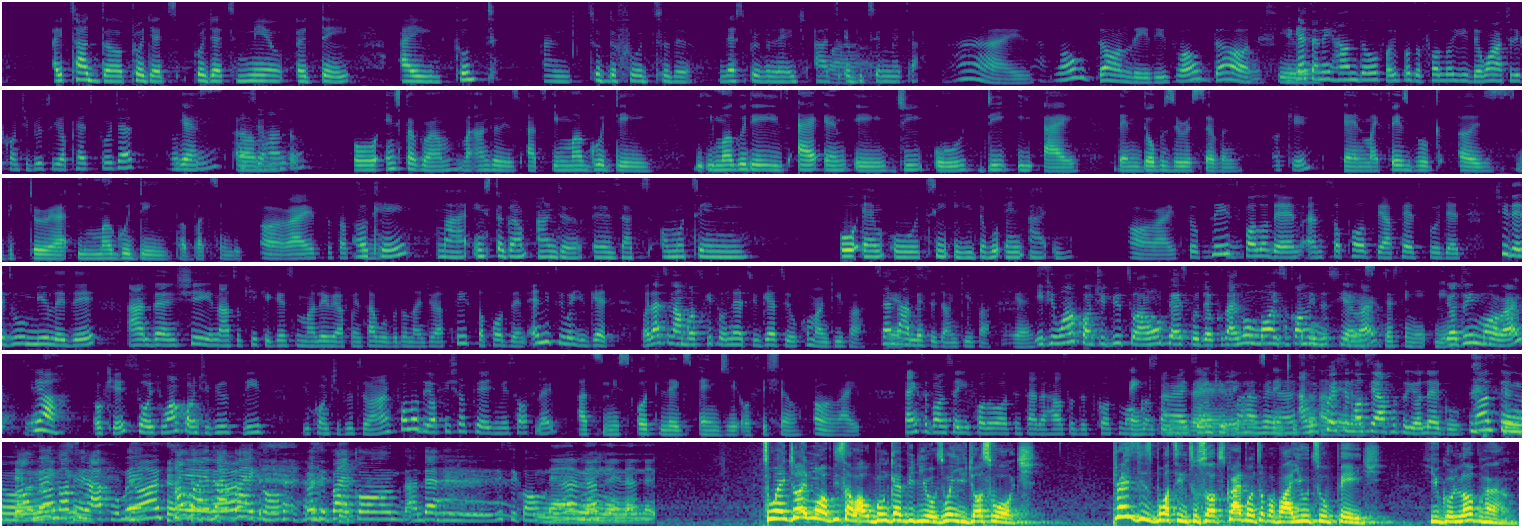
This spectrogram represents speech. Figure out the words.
I tagged the project project meal a day. I cooked and took the food to the less privileged at Wow. Ebute Meta. Nice. Well done, ladies. Well done. Thank You get any handle for people to follow you? They want to actually contribute to your pet project? Yes. What's your um, handle? For Instagram, my handle is at Imago Dei. The Imago Dei is I M A G O D E I, then double zero seven. Okay. Then my Facebook is Victoria Imago Dei Babatunde. All right. So talk to me. Okay, my Instagram handle is at Omoteni, O M O T E N N I E. All right. So please follow them and support their pet project. She they do meal a day, and then she now to kick against malaria for inside Obodo, Nigeria. Please support them. Anything where you get, whether that's in a mosquito net you get, you come and give her. Send her a message and give her. Yes. If you want to contribute to our own pet project, because I know more is coming oh, this year, yes, right? definitely. You're doing more, right? Yeah. Okay. So if you want to contribute, please you contribute to her and follow the official page, Miss Hot Legs. At Miss Hot Legs NG Official. All right. Thanks a bunch. Say you follow us inside the house to discuss more Thank you. concerning All right, thank you for having Thank you us. And we for pray say having nothing us. happen to your leg. oh. Nothing, no. Oh, Don't make nothing. nothing happen. Make Nothing, somebody enter no. bike oh? on, make the bike on, and then the this thing come. Nah, nah, nah, nothing, nah, nothing. nah. To enjoy more of these our Ogbonge videos when you just watch, press this button to subscribe on top of our YouTube page. You go love am.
